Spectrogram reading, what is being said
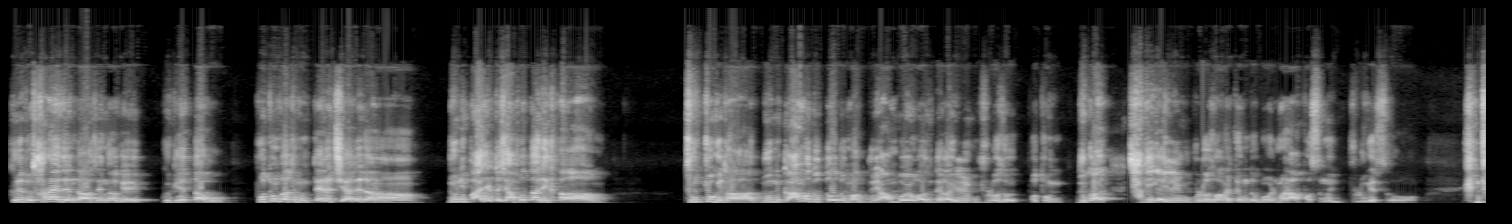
그래도 살아야 된다 생각에 그렇게 했다고. 보통 같으면 때려치야 되잖아. 눈이 빠질 듯이 아팠다니까. 두 쪽이 다, 눈 감아도 떠도 막 눈이 안 보여가지고 내가 119 불러서 보통 누가 자기가 119 불러서 할 정도면 얼마나 아팠으면 부르겠어. 근데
